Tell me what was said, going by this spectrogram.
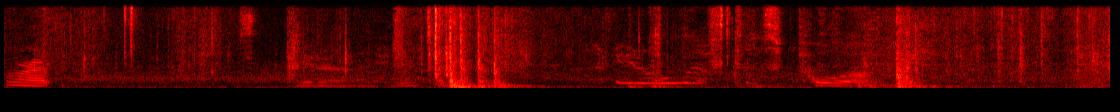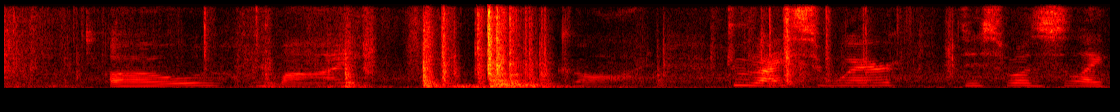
Alright. Get out of here. I need to lift this pull up. Oh my god. Dude, I swear this was like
